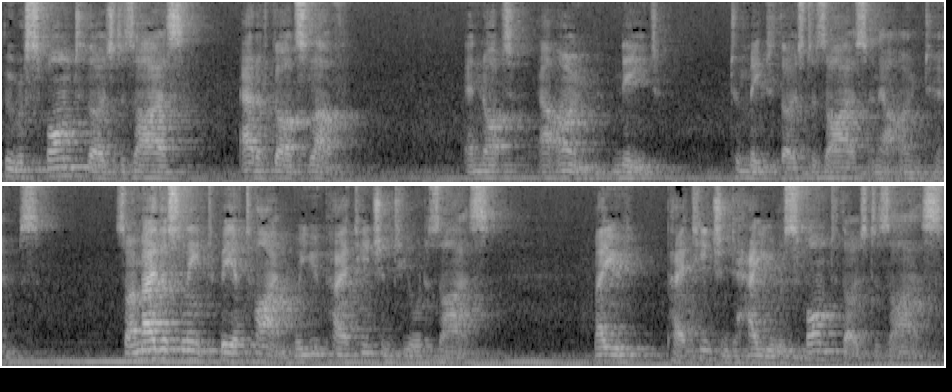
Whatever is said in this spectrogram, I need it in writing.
who respond to those desires out of God's love and not our own need to meet those desires in our own terms. So may this Lent be a time where you pay attention to your desires. May you pay attention to how you respond to those desires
